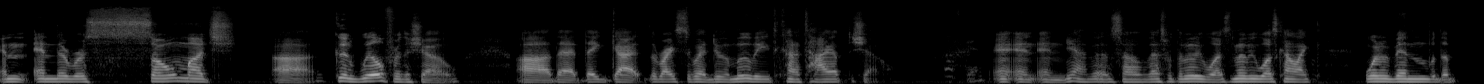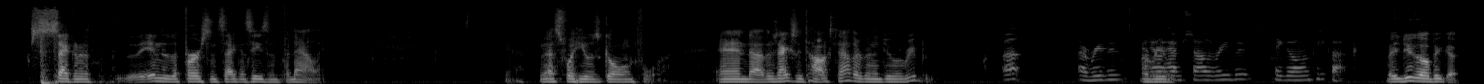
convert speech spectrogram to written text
and and there was so much uh, goodwill for the show uh, that they got the rights to go ahead and do a movie to kind of tie up the show That's good. and and, and yeah, the, so that's what the movie was. The movie was kind of like would have been the second, or th- the end of the first and second season finale. Yeah, that's what he was going for, and uh, there's actually talks now they're going to do a reboot. A reboot. A You know reboot. what happens to all the reboots? They go on Peacock. They do go Peacock.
